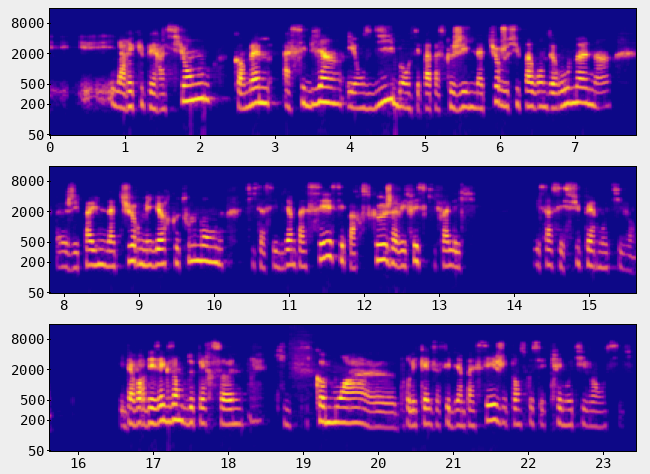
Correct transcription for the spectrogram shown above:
et, la récupération quand même assez bien. Et on se dit, bon, c'est pas parce que j'ai une nature, je suis pas Wonder Woman, hein, euh, j'ai pas une nature meilleure que tout le monde. Si ça s'est bien passé, c'est parce que j'avais fait ce qu'il fallait. Et ça, c'est super motivant. Et d'avoir des exemples de personnes qui, comme moi, euh, pour lesquelles ça s'est bien passé, je pense que c'est très motivant aussi.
